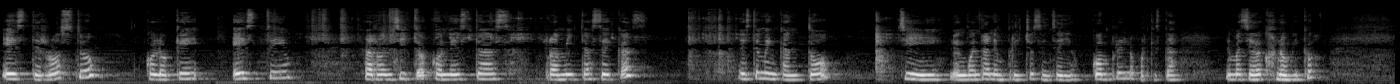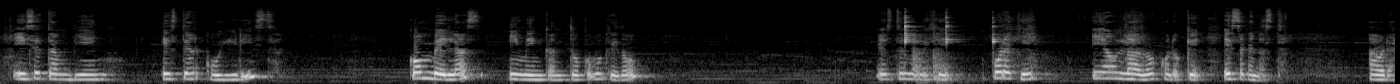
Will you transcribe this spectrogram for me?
este rostro, coloqué este jarroncito con estas ramitas secas. Este me encantó. Si lo encuentran en Prichos, en serio, cómprenlo porque está demasiado económico. Hice también este arco iris con velas y me encantó cómo quedó. Este lo dejé por aquí y a un lado coloqué esta canasta. Ahora,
